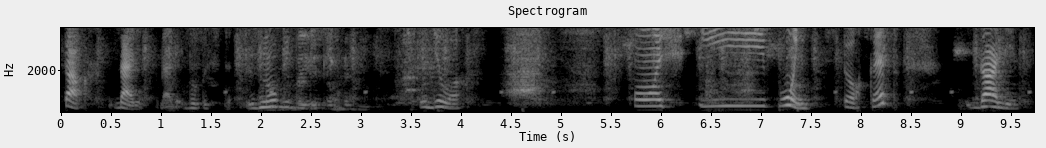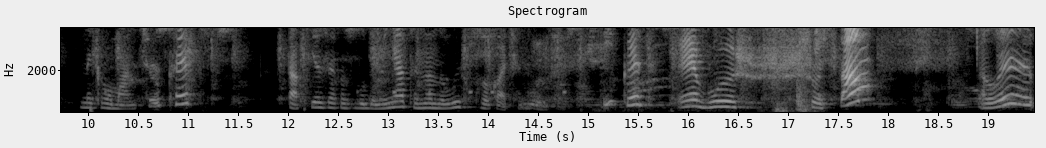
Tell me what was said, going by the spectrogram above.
Так, далі, далі, вибачте. Знов відволікся. У ділах. Ось і пунь. Торкет. Далі некромансер кет. Так, я зараз буду міняти на нових прокачаних. І кет е, в щось там. Але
